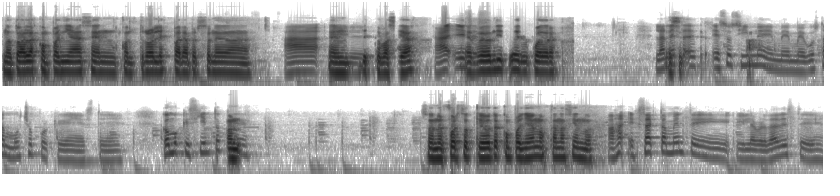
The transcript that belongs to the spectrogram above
no todas las compañías hacen controles para personas ah, en discapacidad. Ah, es redondito el cuadro. La neta, eso sí me, me, gusta mucho porque este como que siento que son esfuerzos que otras compañías no están haciendo. Ajá, exactamente. Y la verdad, este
